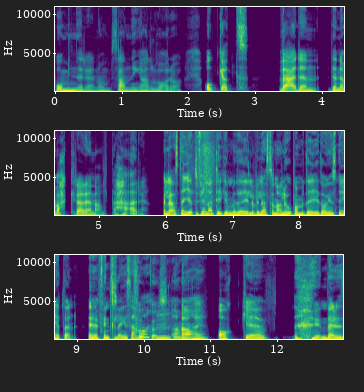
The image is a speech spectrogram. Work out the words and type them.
påminner den om sanning, allvar och, och att världen den är vackrare än allt det här. Jag läste en jättefin artikel med dig, eller vi läste den allihopa med dig i Dagens Nyheter eh, för inte så länge sedan. Fokus. Mm. Ja. Och eh, där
